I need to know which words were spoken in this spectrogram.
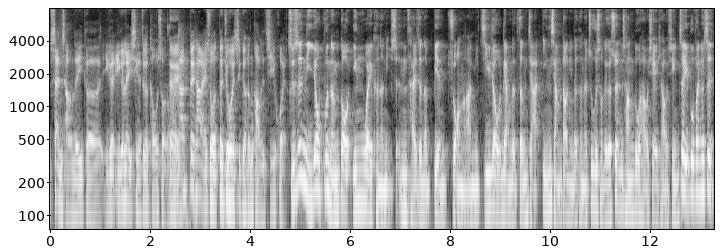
擅长的一个一个一个类型的这个投手的话，对，那对他来说，那就会是一个很好的机会。只是你又不能够因为可能你身材真的变壮啊，你肌肉量的增加，影响到你的可能出手的一个顺畅度还有协调性这一部分，就是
